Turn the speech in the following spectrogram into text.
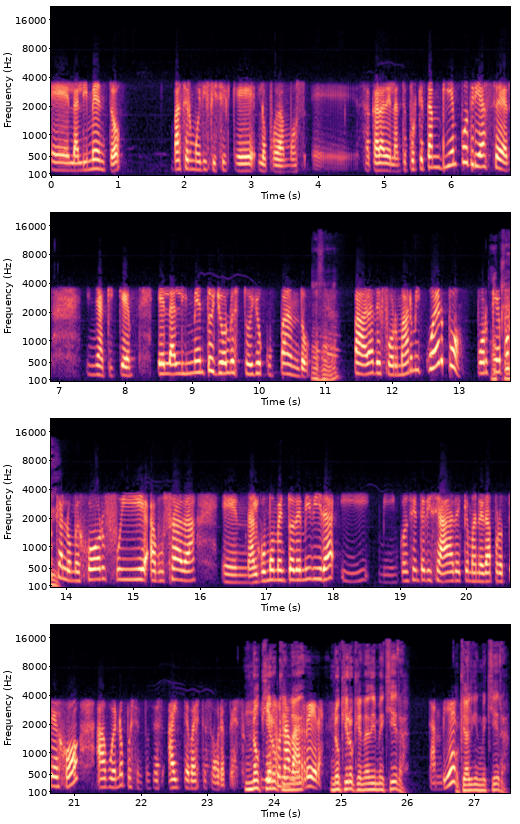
eh, el alimento, va a ser muy difícil que lo podamos eh, sacar adelante, porque también podría ser, Iñaki, que el alimento yo lo estoy ocupando para deformar mi cuerpo. ¿Por qué? Porque a lo mejor fui abusada en algún momento de mi vida y mi inconsciente dice, ah, ¿de qué manera protejo? Ah, bueno, pues entonces ahí te va este sobrepeso. No y quiero es que nadie- barrera No quiero que nadie me quiera. también. O que alguien me quiera.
